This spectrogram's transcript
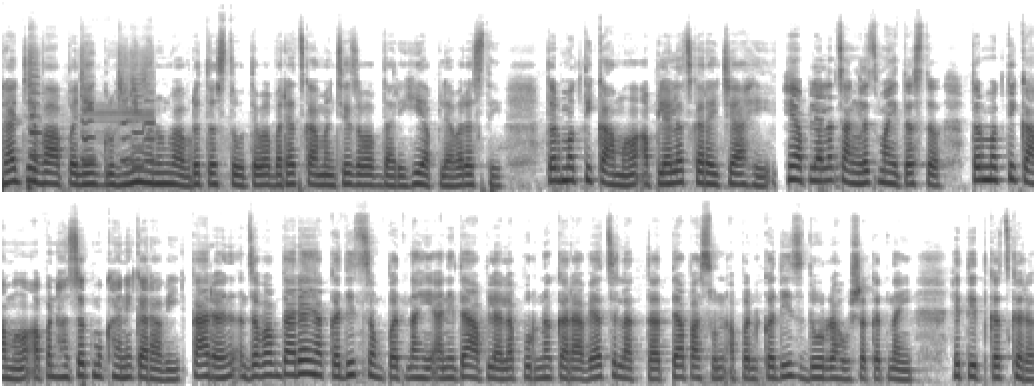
घरात जेव्हा आपण एक गृहिणी म्हणून वावरत असतो तेव्हा बऱ्याच कामांची जबाबदारी ही आपल्यावर असते. तर मग ती कामं आपल्यालाच करायची आहे हे आपल्याला चांगलंच माहीत असतं. तर मग ती कामं आपण हसतमुखाने करावी. कारण जबाबदाऱ्या ह्या कधीच संपत नाही आणि त्या आपल्याला पूर्ण कराव्याच लागतात. त्यापासून आपण कधीच दूर राहू शकत नाही. हे तितकंच खरं.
